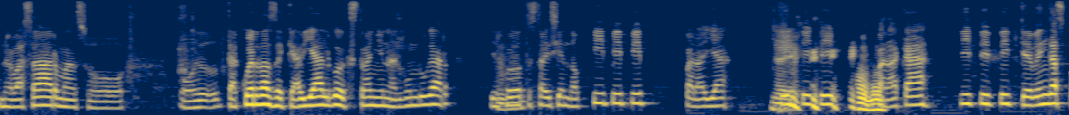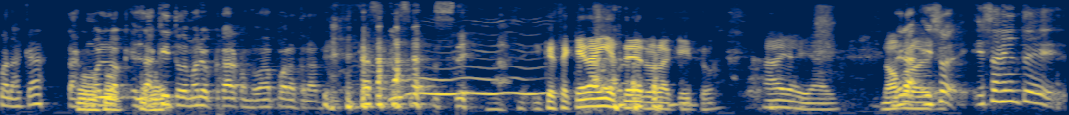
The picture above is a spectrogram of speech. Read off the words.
nuevas armas o o te acuerdas de que había algo extraño en algún lugar y el juego te está diciendo pip, pip, pip, para allá, pip, pip, pip, para acá, pip, pip, pip, que vengas para acá. Está como el, laquito de Mario Kart cuando va por atrás. Y que se queda ahí eterno, laquito. Ay, ay, ay. Mira, esa gente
